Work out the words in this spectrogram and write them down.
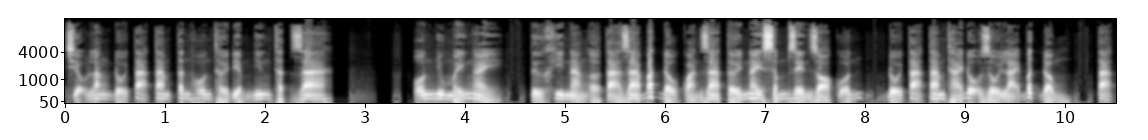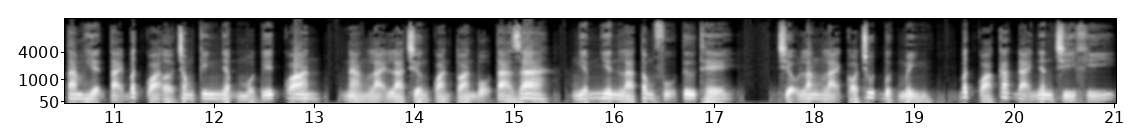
triệu lăng đối tạ tam tân hôn thời điểm nhưng thật ra. Ôn nhu mấy ngày, từ khi nàng ở tạ ra bắt đầu quản gia tới nay sấm rền gió cuốn, đối tạ tam thái độ rồi lại bất đồng, Tạ Tam hiện tại bất quá ở trong kinh nhập một ít quan, nàng lại là trưởng quản toàn bộ Tạ gia, nghiễm nhiên là tông phụ tư thế. Triệu lăng lại có chút bực mình, bất quá các đại nhân trí khí,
